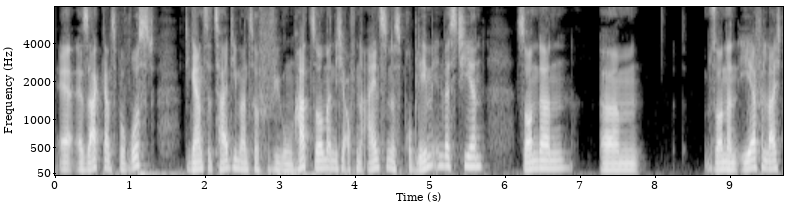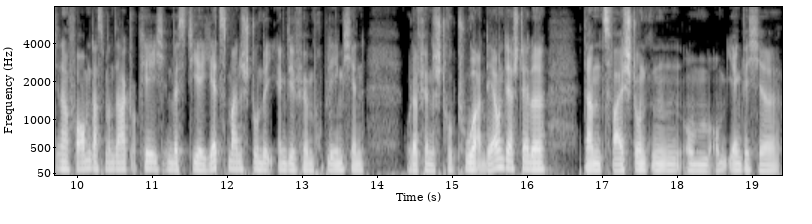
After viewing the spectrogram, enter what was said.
er, er sagt ganz bewusst, die ganze Zeit, die man zur Verfügung hat, soll man nicht auf ein einzelnes Problem investieren, sondern, ähm, sondern eher vielleicht in der Form, dass man sagt, okay, ich investiere jetzt meine Stunde irgendwie für ein Problemchen oder für eine Struktur an der und der Stelle, dann zwei Stunden, um, um irgendwelche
